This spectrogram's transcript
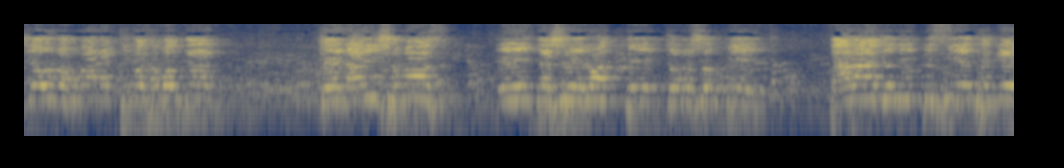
জিয়াউর রহমান একটি কথা বলতেন যে, নারী সমাজ এই দেশের অর্ধেক জনশক্তি। তারা যদি পিছিয়ে থাকে,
